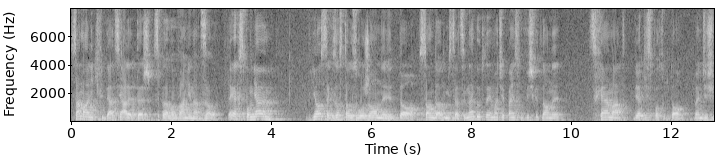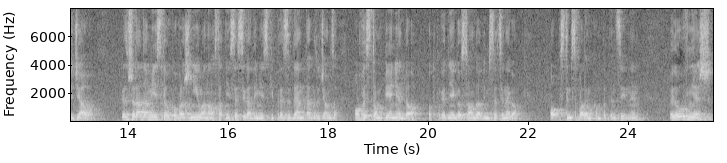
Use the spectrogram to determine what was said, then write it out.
sama likwidacja, ale też sprawowanie nadzoru. Tak jak wspomniałem, wniosek został złożony do sądu administracyjnego tutaj macie Państwo wyświetlony schemat, w jaki sposób to będzie się działo. Pierwsza Rada Miejska upoważniła na ostatniej sesji Rady Miejskiej prezydenta Grudziądza o wystąpienie do odpowiedniego sądu administracyjnego o, z tym sporem kompetencyjnym. Również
